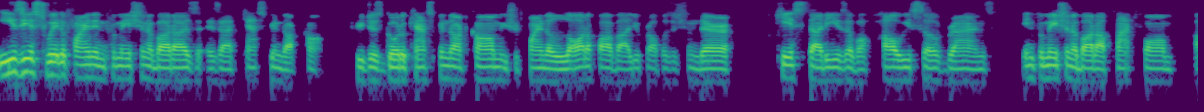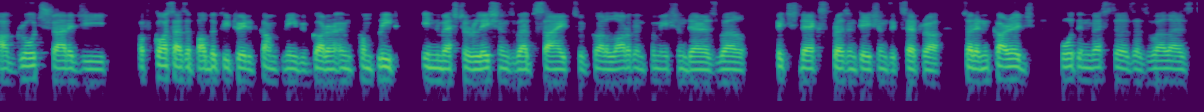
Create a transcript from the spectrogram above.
easiest way to find information about us is at kaspien.com. If you just go to kaspien.com, you should find a lot of our value proposition there, case studies about how we serve brands, information about our platform, our growth strategy. Of course, as a publicly traded company, we've got a complete investor relations website. So we've got a lot of information there as well, pitch decks, presentations, etc. So I'd encourage both investors as well as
